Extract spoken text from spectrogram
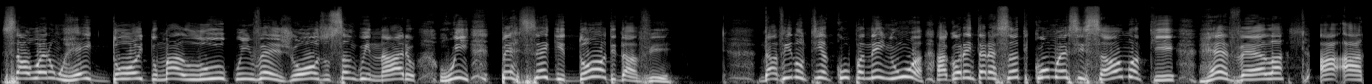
Saul era um rei doido, maluco, invejoso, sanguinário, ruim, perseguidor de Davi. Davi não tinha culpa nenhuma. Agora é interessante como esse salmo aqui revela a, a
